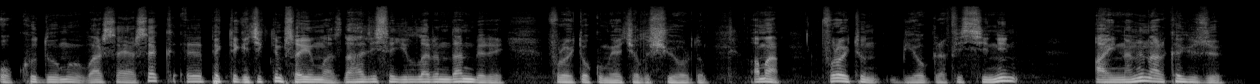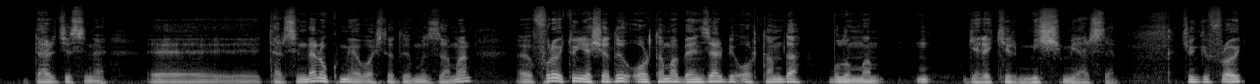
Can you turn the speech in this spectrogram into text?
okuduğumu varsayarsak e, pek de geciktim sayılmaz. Daha lise yıllarından beri Freud okumaya çalışıyordum. Ama Freud'un biyografisinin aynanın arka yüzü dercesine e, tersinden okumaya başladığımız zaman e, Freud'un yaşadığı ortama benzer bir ortamda bulunmam gerekirmiş meğerse. Çünkü Freud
